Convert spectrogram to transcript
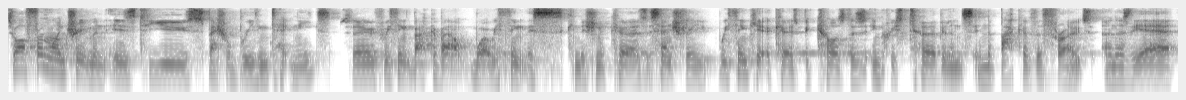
So, our frontline treatment is to use special breathing techniques. So, if we think back about why we think this condition occurs, essentially, we think it occurs because there's increased turbulence in the back of the throat. And as the air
